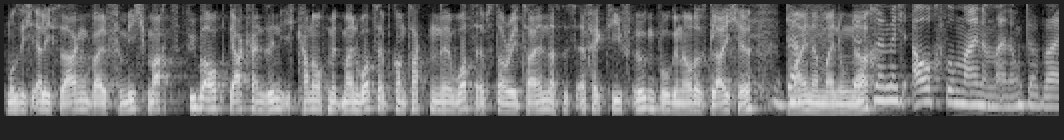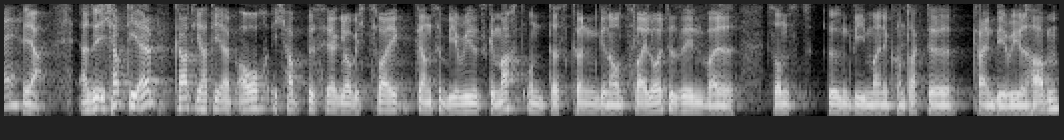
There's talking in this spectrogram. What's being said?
muss ich ehrlich sagen, weil für mich macht's überhaupt gar keinen Sinn. Ich kann auch mit meinen WhatsApp-Kontakten eine WhatsApp-Story teilen. Das ist effektiv irgendwo genau das Gleiche, das meiner Meinung nach. Das ist nämlich auch so meine Meinung dabei. Ja, also ich habe die App, Kathi hat die App auch. Ich habe bisher, glaube ich, zwei ganze B-Reels gemacht und das können genau zwei Leute sehen, weil sonst irgendwie meine Kontakte kein B-Reel haben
